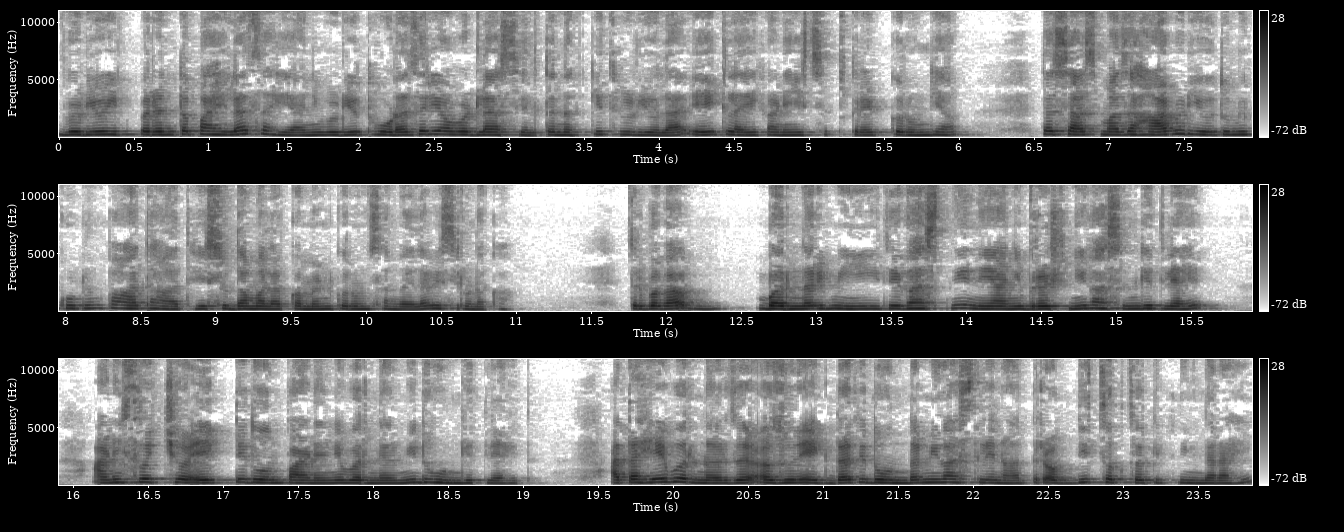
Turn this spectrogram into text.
व्हिडिओ इथपर्यंत पाहिलाच आहे आणि व्हिडिओ थोडा जरी आवडला असेल तर नक्कीच व्हिडिओला एक लाईक आणि एक सबस्क्राईब करून घ्या. तसाच माझा हा व्हिडिओ तुम्ही कुठून पाहत आहात हे सुद्धा मला कमेंट करून सांगायला विसरू नका. तर बघा बर्नर मी इथे घासणीने आणि ब्रशनी घासून घेतले आहेत आणि स्वच्छ एक ते दोन पाण्याने बर्नर मी धुवून घेतले आहेत. आता हे बर्नर जर अजून एकदा ते दोनदा मी घासले ना तर अगदीच चकचकीत निघणार आहे.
